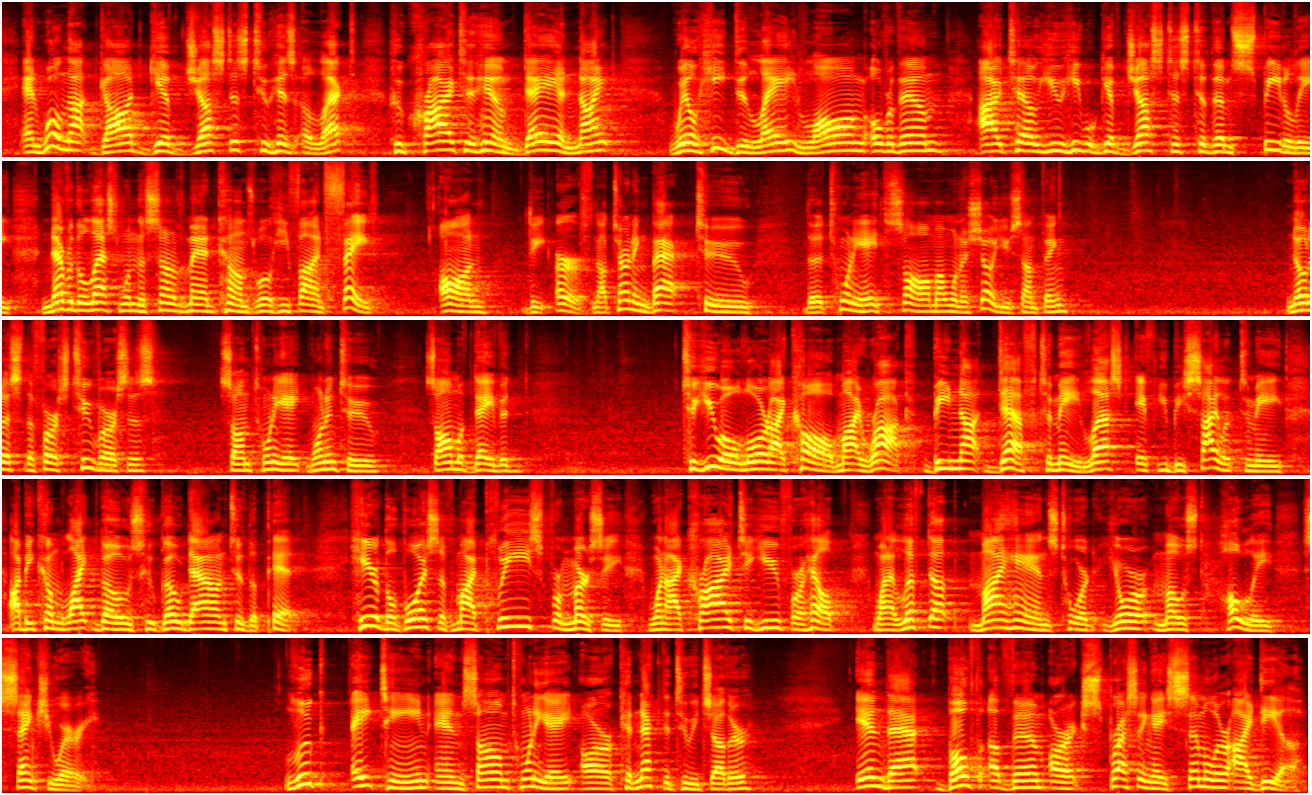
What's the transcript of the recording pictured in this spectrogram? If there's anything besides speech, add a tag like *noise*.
And will not God give justice to his elect who cry to him day and night? Will he delay long over them? I tell you, he will give justice to them speedily. Nevertheless, when the Son of Man comes, will he find faith on the earth? Now, turning back to the 28th Psalm, I want to show you something. Notice the first two verses Psalm 28, 1 and 2, Psalm of David. To you, O Lord, I call, my rock, be not deaf to me, lest if you be silent to me, I become like those who go down to the pit. Hear the voice of my pleas for mercy when I cry to you for help, when I lift up my hands toward your most holy sanctuary. Luke 18 and Psalm 28 are connected to each other in that both of them are expressing a similar idea.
